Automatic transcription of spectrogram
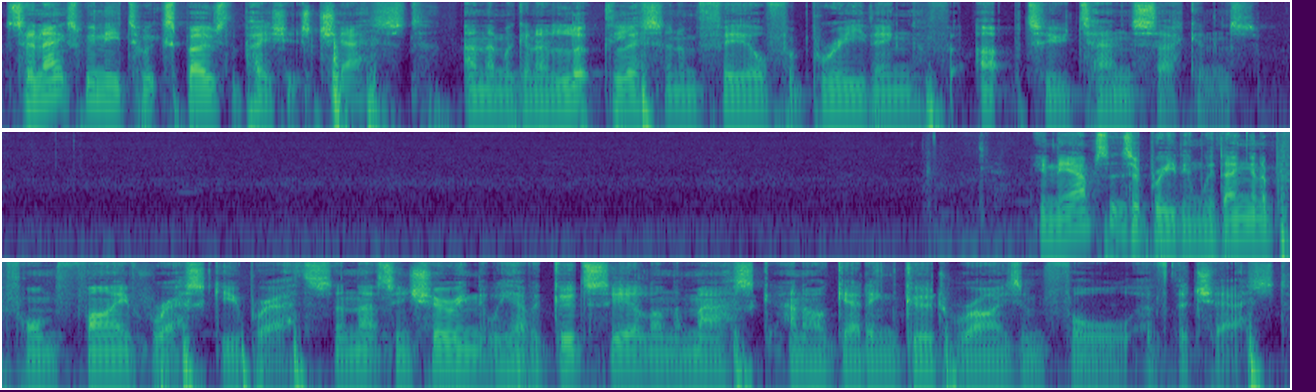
So next we need to expose the patient's chest and then we're going to look, listen and feel for breathing for up to 10 seconds. In the absence of breathing, we're then going to perform five rescue breaths, and that's ensuring that we have a good seal on the mask and are getting good rise and fall of the chest.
